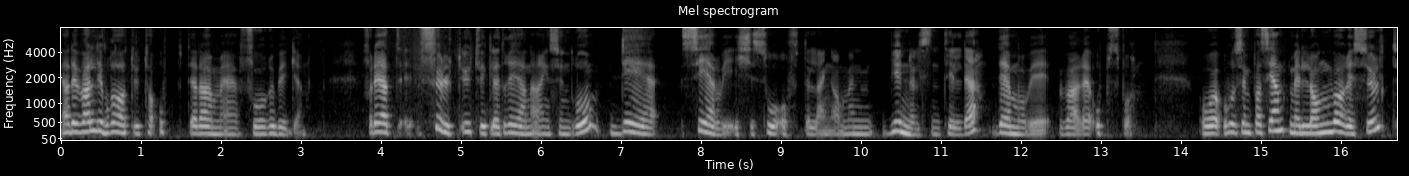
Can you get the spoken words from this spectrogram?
Ja, det er veldig bra at du tar opp det der med forebyggen. For det at fullt utviklet reernæringssyndrom, det ser vi ikke så ofte lenger. Men begynnelsen til det, det må vi være obs på. Og hos en pasient med langvarig sult,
